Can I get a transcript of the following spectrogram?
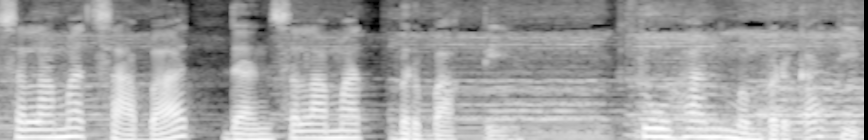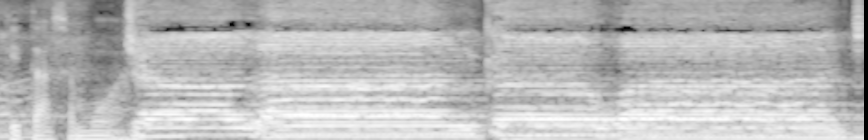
Selamat sabat dan selamat berbakti. Tuhan memberkati kita semua. jalan kewajiban,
